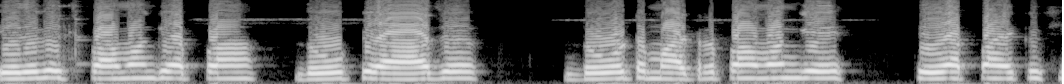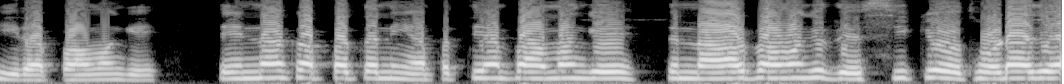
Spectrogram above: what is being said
ਇਹਦੇ ਵਿੱਚ ਪਾਵਾਂਗੇ ਆਪਾਂ ਦੋ ਪਿਆਜ਼, ਦੋ ਟਮਾਟਰ ਪਾਵਾਂਗੇ ਤੇ ਆਪਾਂ ਇੱਕ ਖੀਰਾ ਪਾਵਾਂਗੇ। ਤੇ ਇਹਨਾਂ ਕ ਆਪਾਂ ਧਨੀਆ ਪੱਤੀਆਂ ਪਾਵਾਂਗੇ ਤੇ ਨਾਲ ਪਾਵਾਂਗੇ ਦੇਸੀ ਘਿਓ ਥੋੜਾ ਜਿਹਾ।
